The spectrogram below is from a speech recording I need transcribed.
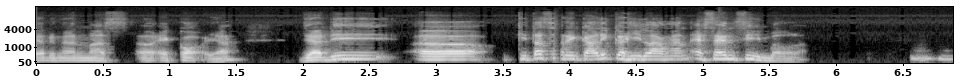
ya dengan Mas uh, Eko ya. Jadi uh, kita sering kali kehilangan esensi Mbak Ola. Mm-hmm.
